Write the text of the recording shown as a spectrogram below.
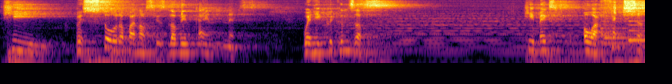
He bestowed upon us His loving kindness. When He quickens us, He makes our affection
